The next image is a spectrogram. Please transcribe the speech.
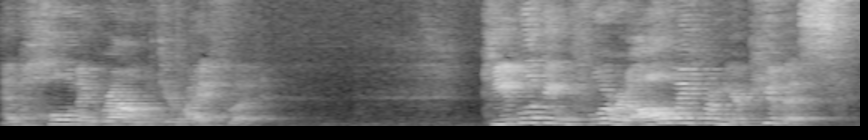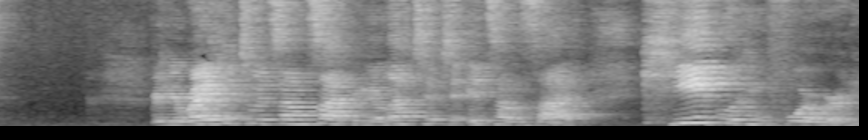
and holding ground with your right foot. Keep looking forward all the way from your pubis. Bring your right hip to its own side. Bring your left hip to its own side. Keep looking forward.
